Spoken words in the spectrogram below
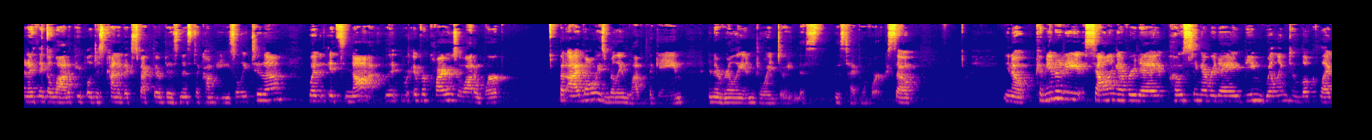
And I think a lot of people just kind of expect their business to come easily to them when it's not. It, it requires a lot of work. But I've always really loved the game and I really enjoyed doing this this type of work. So, you know, community, selling every day, posting every day, being willing to look like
